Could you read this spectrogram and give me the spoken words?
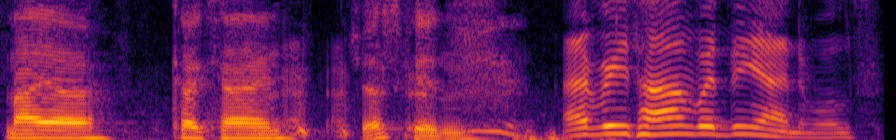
mayo, cocaine. Just kidding. Every time with the animals.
